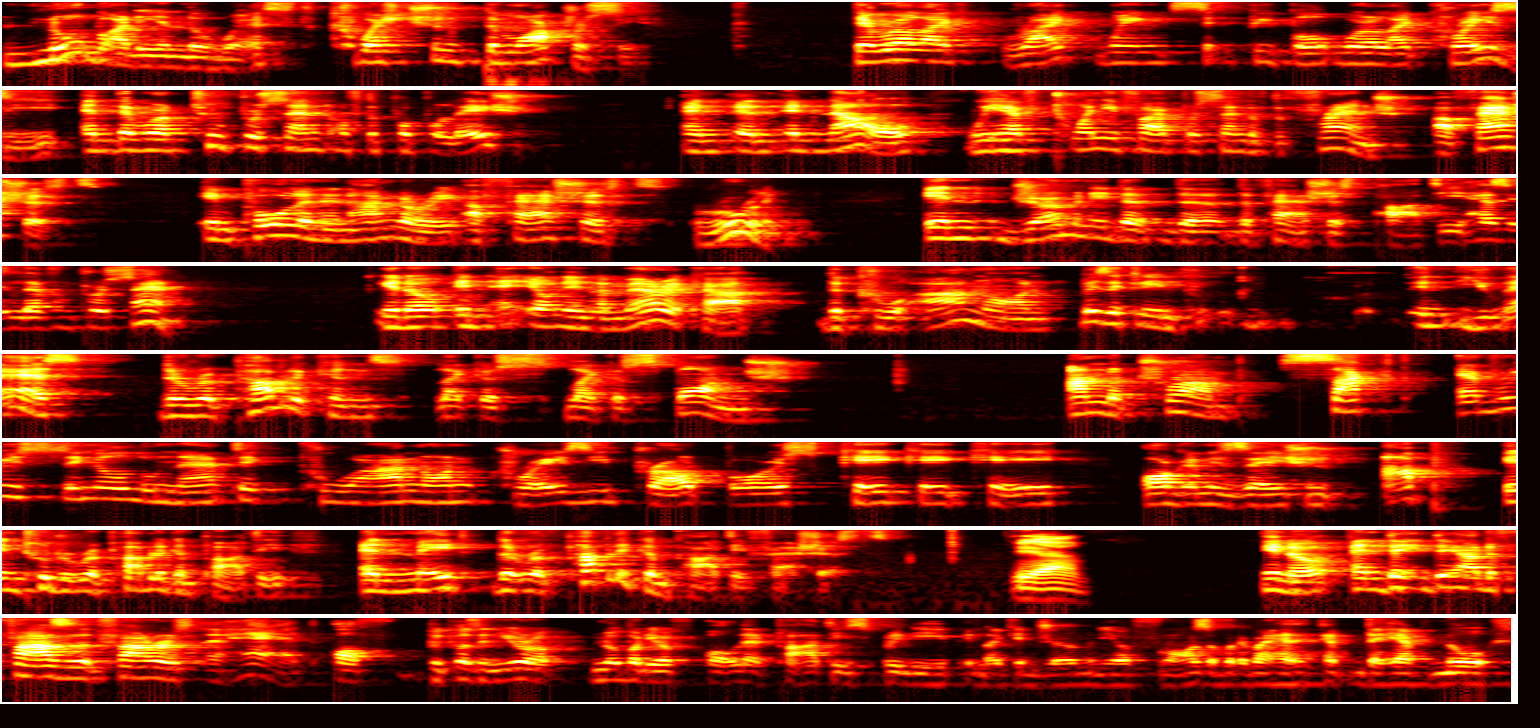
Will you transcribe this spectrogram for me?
nobody in the west questioned democracy. There were like right wing people were like crazy and there were 2% of the population. And, and and now we have 25% of the french are fascists in poland and hungary are fascists ruling. In germany the the, the fascist party has 11% you know in in america the qanon basically in in us the Republicans, like a like a sponge, under Trump, sucked every single lunatic QAnon, crazy Proud Boys, KKK organization up into the Republican Party and made the Republican Party fascists. Yeah. You know, and they, they are the farthest, farthest ahead of because in Europe, nobody of all that parties really, like in Germany or France or whatever, have, they have no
